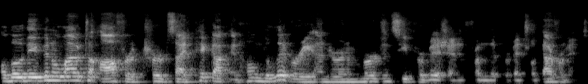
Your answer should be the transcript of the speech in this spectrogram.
although they've been allowed to offer curbside pickup and home delivery under an emergency provision from the provincial government.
